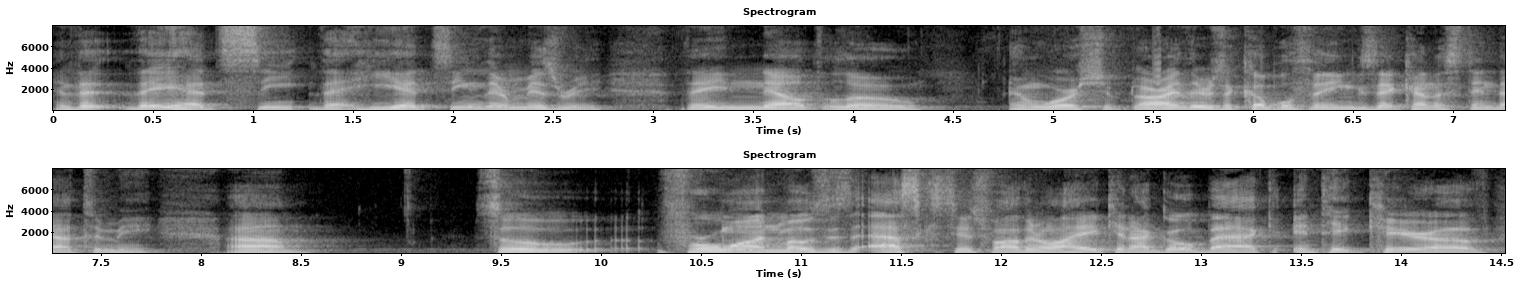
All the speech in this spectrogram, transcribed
and that they had seen that he had seen their misery, they knelt low and worshipped. All right, there's a couple things that kind of stand out to me. Um, so, for one, Moses asks his father-in-law, "Hey, can I go back and take care of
